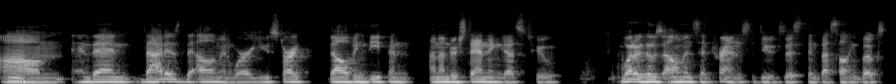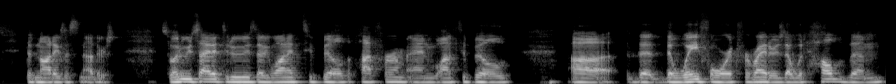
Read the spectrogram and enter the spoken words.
Mm. Um, and then that is the element where you start delving deep in an understanding as to what are those elements and trends that do exist in best-selling books that do not exist in others. So what we decided to do is that we wanted to build a platform and wanted to build uh, the the way forward for writers that would help them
